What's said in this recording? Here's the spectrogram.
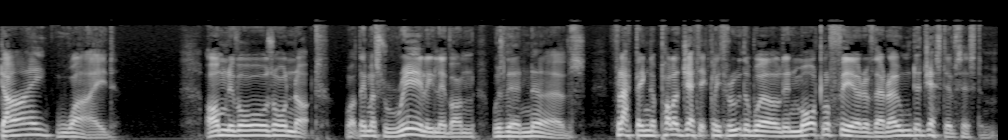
die wide. Omnivores or not, what they must really live on was their nerves, flapping apologetically through the world in mortal fear of their own digestive system.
